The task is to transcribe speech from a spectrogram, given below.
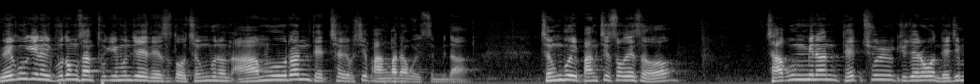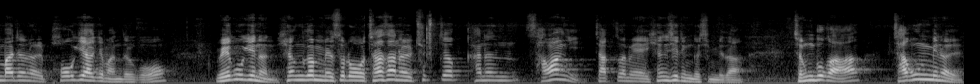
외국인의 부동산 투기 문제에 대해서도 정부는 아무런 대책 없이 방관하고 있습니다. 정부의 방치 속에서 자국민은 대출 규제로 내 집 마련을 포기하게 만들고 외국인은 현금 매수로 자산을 축적하는 상황이 작금의 현실인 것입니다. 정부가 자국민을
